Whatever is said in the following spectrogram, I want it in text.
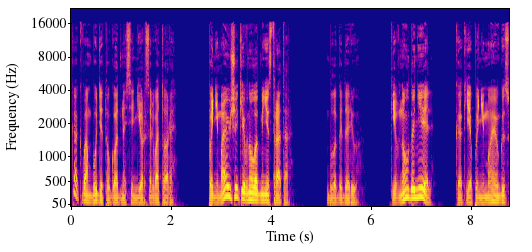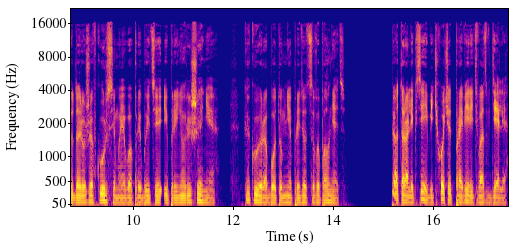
Как вам будет угодно, сеньор Сальваторе. Понимающе кивнул администратор. Благодарю. Кивнул Даниэль. Как я понимаю, государь уже в курсе моего прибытия и принял решение. Какую работу мне придется выполнять? Петр Алексеевич хочет проверить вас в деле.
